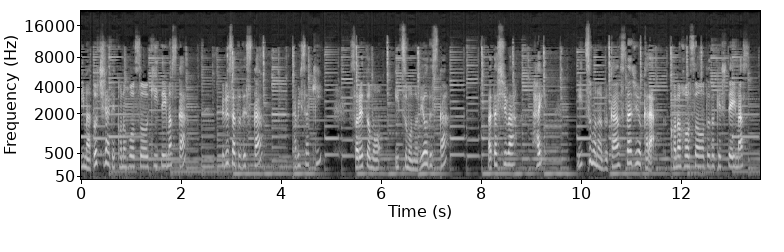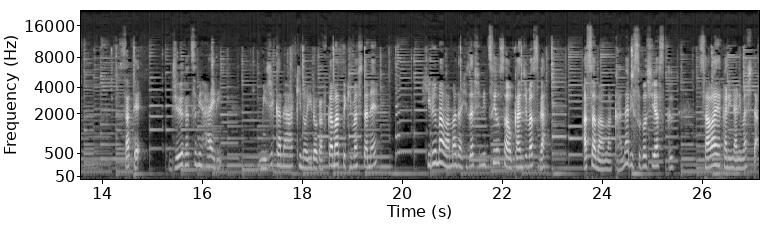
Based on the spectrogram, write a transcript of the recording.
今どちらでこの放送を聞いていますか？ふるさとですか？旅先？それともいつもの寮ですか？私は、はい、いつもの武漢スタジオからこの放送をお届けしています。さて、10月に入り、身近な秋の色が深まってきましたね。昼間はまだ日差しに強さを感じますが、朝晩はかなり過ごしやすく、爽やかになりました。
